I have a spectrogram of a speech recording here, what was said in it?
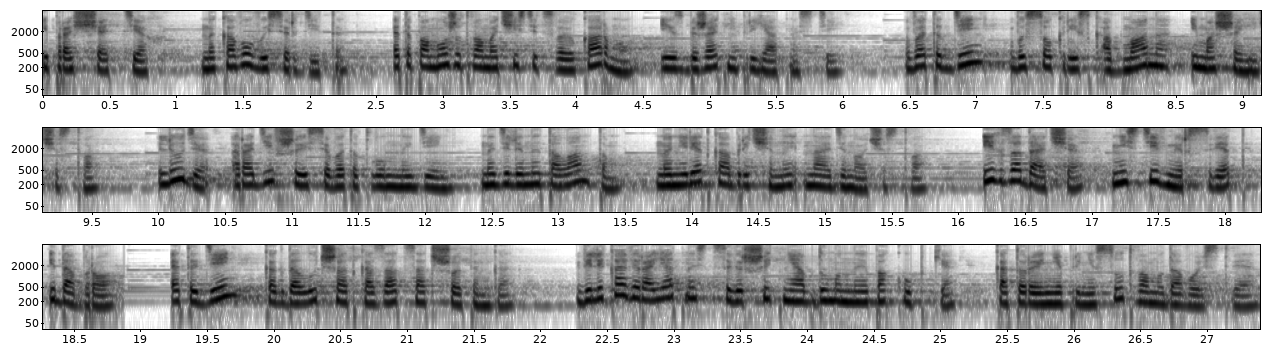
и прощать тех, на кого вы сердиты. Это поможет вам очистить свою карму и избежать неприятностей. В этот день высок риск обмана и мошенничества. Люди, родившиеся в этот лунный день, наделены талантом, но нередко обречены на одиночество. Их задача – нести в мир свет и добро. Это день, когда лучше отказаться от шопинга. Велика вероятность совершить необдуманные покупки, которые не принесут вам удовольствия.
